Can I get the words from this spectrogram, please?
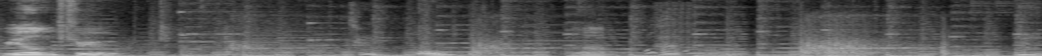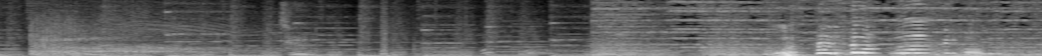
real and true. Oh. What the fuck?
